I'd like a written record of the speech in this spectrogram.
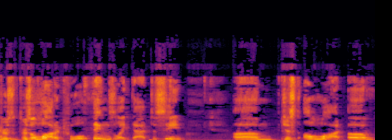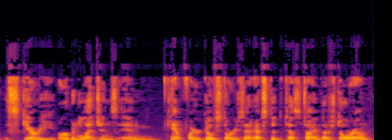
there's there's a lot of cool things like that to see. Um, just a lot of scary urban legends and campfire ghost stories that have stood the test of time that are still around,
